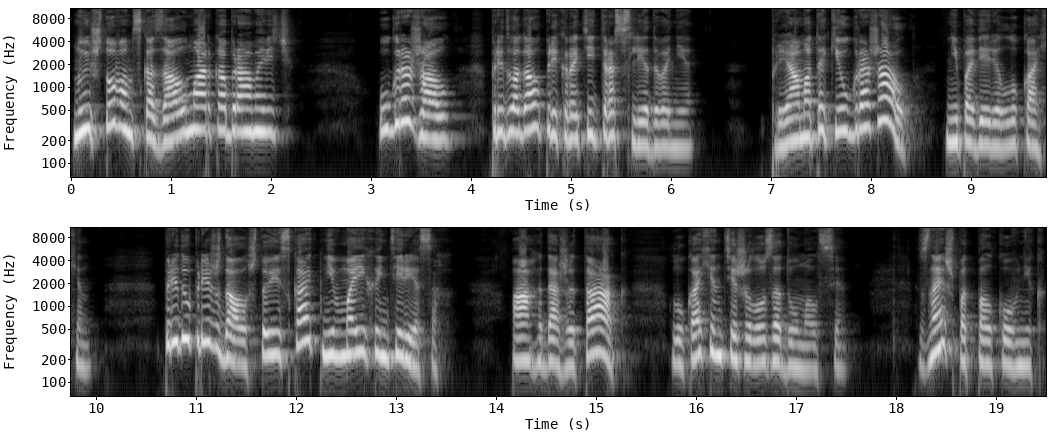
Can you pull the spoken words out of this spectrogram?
«Ну и что вам сказал Марк Абрамович?» «Угрожал. Предлагал прекратить расследование». «Прямо-таки угрожал?» – не поверил Лукахин. «Предупреждал, что искать не в моих интересах». «Ах, даже так!» – Лукахин тяжело задумался. «Знаешь, подполковник,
